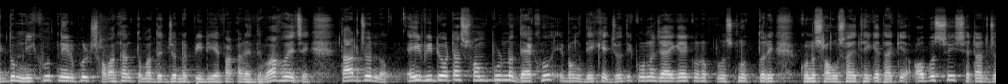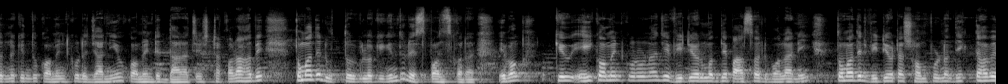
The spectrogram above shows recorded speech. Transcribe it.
একদম নিখুঁত, নির্ভুল সমাধান তোমাদের জন্য পিডিএফ আকারে দেওয়া হয়েছে। তার জন্য এই ভিডিওটা সম্পূর্ণ দেখো এবং দেখে যদি কোনো জায়গায় কোনো প্রশ্ন উত্তরে কোনো সংশয় থেকে থাকে, অবশ্যই সেটার জন্য কিন্তু কমেন্ট করে জানিও। কমেন্টের দ্বারা চেষ্টা করা হবে। তোমাদের উত্তরগুলোকে কিন্তু রেসপন্স করার। এবং কেউ এই কমেন্ট করো না যে ভিডিওর মধ্যে পাসওয়ার্ড বলা নেই। তোমাদের ভিডিওটা সম্পূর্ণ দেখতে হবে।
